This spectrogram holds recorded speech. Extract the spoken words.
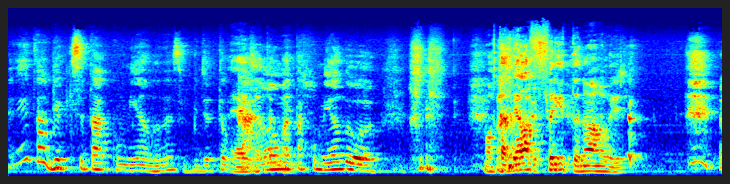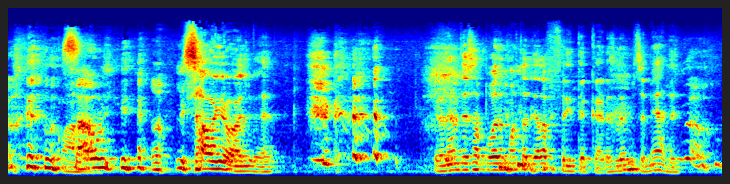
ninguém sabia o que você estava comendo, né? Você podia ter o É, carrão, exatamente. mas tá comendo Mortadela frita no arroz. Com sal arroz. e óleo. Sal e óleo, é. Eu lembro dessa porra da mortadela frita, cara. Você lembra dessa merda? Não.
